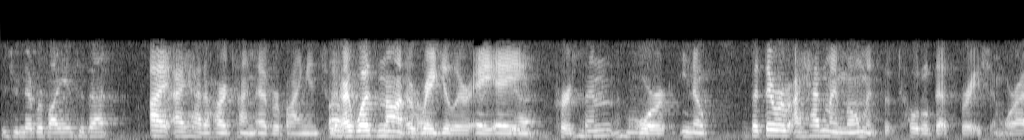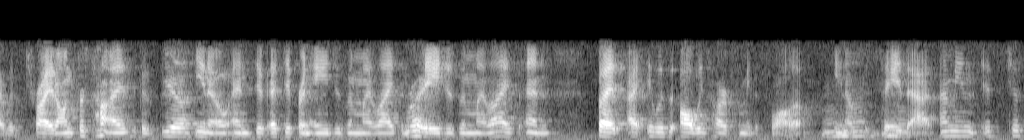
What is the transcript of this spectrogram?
Did you never buy into that? I, I had a hard time ever buying into it. Oh, I was not a regular AA Yeah. person, Mhm. or you know, but there were I had my moments of total desperation where I would try it on for size because Yeah. you know, and di- at different ages in my life and Right. stages in my life, and but I, it was always hard for me to swallow, you know, Mhm, to say mhm. that. I mean, it's just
